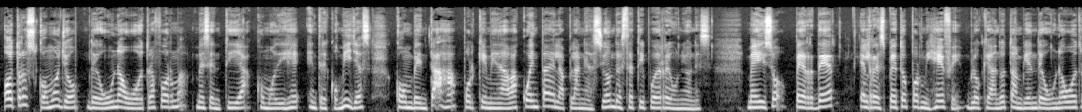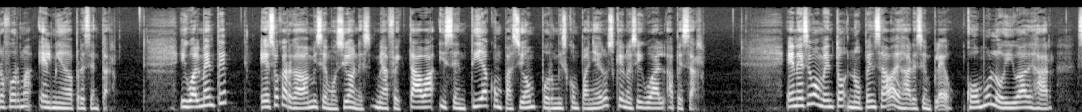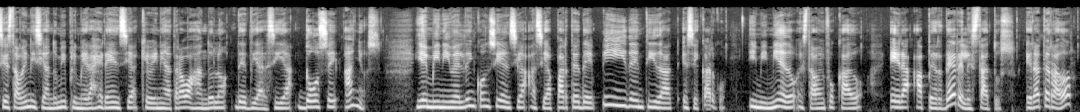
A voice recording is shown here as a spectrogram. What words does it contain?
Otros, como yo, de una u otra forma, me sentía, como dije, entre comillas, con ventaja porque me daba cuenta de la planeación de este tipo de reuniones. Me hizo perder el respeto por mi jefe, bloqueando también de una u otra forma el miedo a presentar. Igualmente, eso cargaba mis emociones, me afectaba y sentía compasión por mis compañeros que no es igual a pesar. En ese momento no pensaba dejar ese empleo. ¿Cómo lo iba a dejar si estaba iniciando mi primera gerencia que venía trabajándolo desde hacía 12 años? Y en mi nivel de inconsciencia hacía parte de mi identidad ese cargo. Y mi miedo estaba enfocado, era a perder el estatus. Era aterrador.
